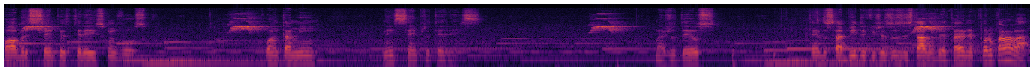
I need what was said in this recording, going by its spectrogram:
Pobres sempre tereis convosco. Quanto a mim, nem sempre o tereis. Mas judeus, tendo sabido que Jesus estava em Betânia, foram para lá.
